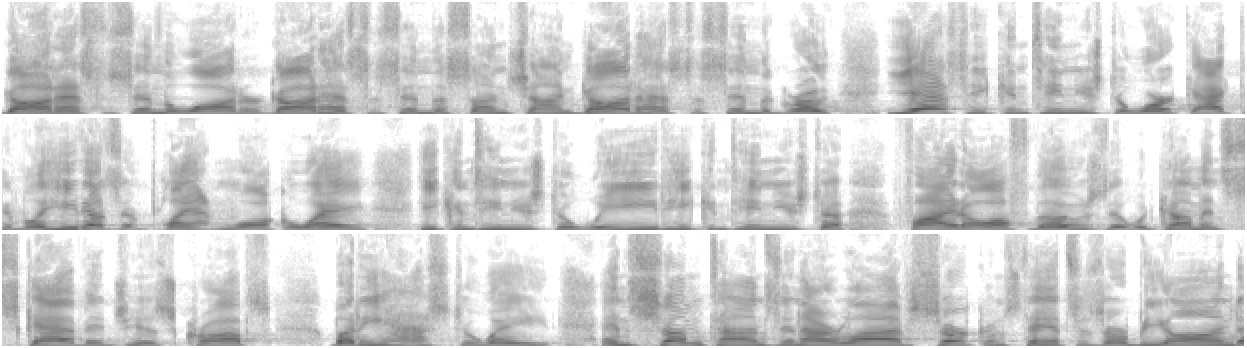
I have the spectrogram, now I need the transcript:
God has to send the water. God has to send the sunshine. God has to send the growth. Yes, He continues to work actively. He doesn't plant and walk away. He continues to weed. He continues to fight off those that would come and scavenge His crops, but He has to wait. And sometimes in our lives, circumstances are beyond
